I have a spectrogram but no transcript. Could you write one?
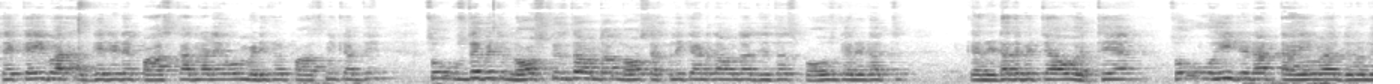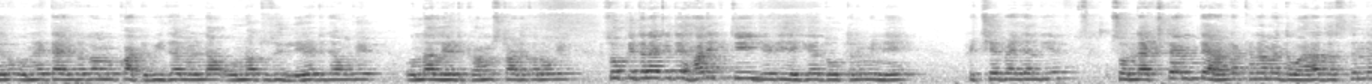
ਤੇ ਕਈ ਵਾਰ ਅੱਗੇ ਜਿਹੜੇ ਪਾਸ ਕਰਨ ਵਾਲੇ ਉਹ ਮੈਡੀਕਲ ਪਾਸ ਨਹੀਂ ਕਰਦੇ। ਸੋ ਉਸ ਦੇ ਵਿੱਚ ਲਾਸ ਕਿਸ ਦਾ ਹੁੰਦਾ? ਲਾਸ ਐਪਲੀਕੈਂਟ ਦਾ ਹੁੰਦਾ ਜਿਸ ਦਾ ਸਪਾਊਸ ਕੈਨੇਡਾ ਚ ਕੈਨੇਡਾ ਦੇ ਵਿੱਚ ਆ, ਉਹ ਇੱਥੇ ਹੈ ਸੋ ਉਹੀ ਜਿਹੜਾ ਟਾਈਮ ਹੈ ਦਿਨੋਂ ਦਿਨ ਉਹਨੇ ਟਾਈਮ ਤੋਂ ਤੁਹਾਨੂੰ ਘੱਟ ਵੀਜ਼ਾ ਮਿਲਣਾ, ਉਹਨਾਂ ਤੁਸੀਂ ਲੇਟ ਜਾਓਗੇ, ਉਹਨਾਂ ਲੇਟ ਕੰਮ ਸਟਾਰਟ ਕਰੋਗੇ। ਸੋ ਕਿਤੇ ਨਾ ਕਿਤੇ ਹਰ ਇੱਕ ਚੀਜ਼ ਜਿਹੜੀ ਹੈਗੀ ਆ 2-3 ਮਹੀਨੇ ਪਿੱਛੇ ਪੈ ਜਾਂਦੀ ਹੈ। ਸੋ ਨੈਕਸਟ ਟਾਈਮ ਧਿਆਨ ਰੱਖਣਾ, ਮੈਂ ਦੁਬਾਰਾ ਦੱਸ ਦਿੰਦਾ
